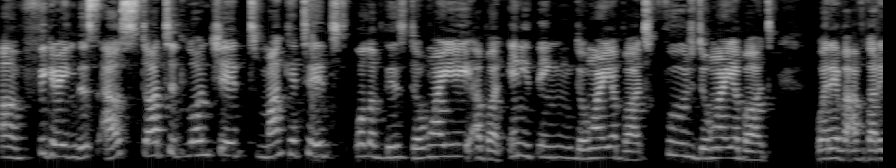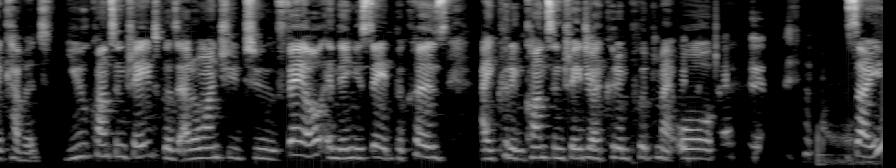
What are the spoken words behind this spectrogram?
um, figuring this out, started, launch it, market it, all of this. Don't worry about anything. Don't worry about food. Don't worry about whatever. I've got it covered. You concentrate because I don't want you to fail. And then you say, because I couldn't concentrate or I couldn't put my all. Sorry?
